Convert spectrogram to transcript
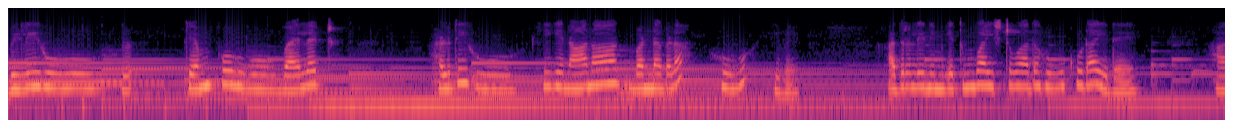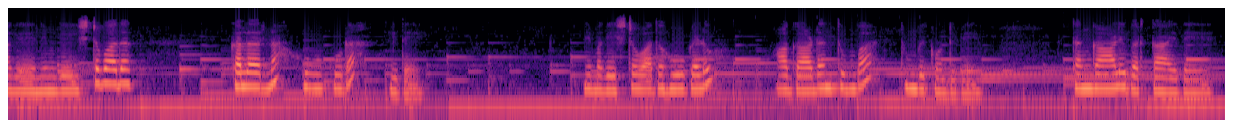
ಬಿಳಿ ಹೂವು, ಕೆಂಪು ಹೂವು, ವೈಲೆಟ್, ಹಳದಿ ಹೂವು ಹೀಗೆ ನಾನಾ ಬಣ್ಣಗಳ ಹೂವು ಇವೆ. ಅದರಲ್ಲಿ ನಿಮಗೆ ತುಂಬ ಇಷ್ಟವಾದ ಹೂವು ಕೂಡ ಇದೆ. ಹಾಗೆ ನಿಮಗೆ ಇಷ್ಟವಾದ ಕಲರ್ನ ಹೂವು ಕೂಡ ಇದೆ. ನಿಮಗೆ ಇಷ್ಟವಾದ ಹೂಗಳು ಆ ಗಾರ್ಡನ್ ತುಂಬ ತುಂಬಿಕೊಂಡಿವೆ. ತಂಗಾಳಿ ಬರ್ತಾ ಇದೆ.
